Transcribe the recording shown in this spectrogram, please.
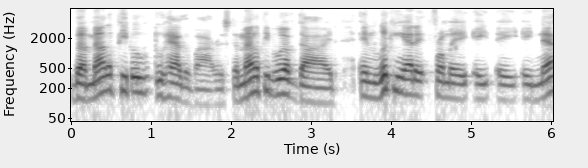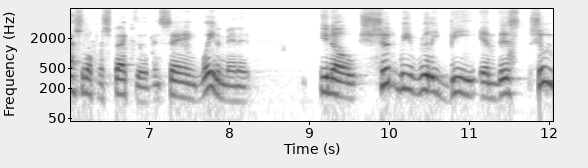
the amount of people who have the virus, the amount of people who have died, and looking at it from a, a, a, a, national perspective and saying, wait a minute, you know, should we really be in this? Should we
